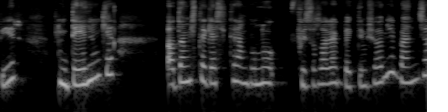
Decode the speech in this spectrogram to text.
Bir, diyelim ki adam işte gerçekten bunu fırsat olarak beklemiş olabilir. Bence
